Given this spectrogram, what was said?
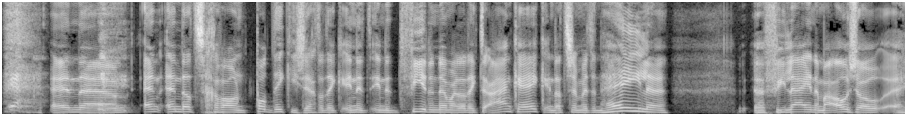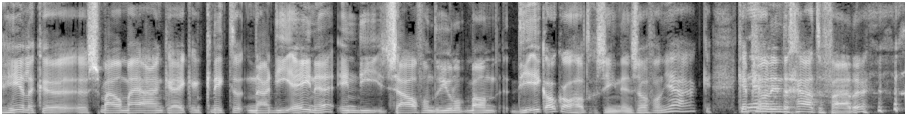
Ja. En, ehm, en, en dat ze gewoon potdikkie zegt. Dat ik in het, in het vierde nummer dat ik er aankeek. En dat ze met een hele eh filijne, maar oh zo eh, heerlijke eh, smile mij aankeek. En knikte naar die ene in die zaal van 300 man. Die ik ook al had gezien. En zo van, ja, ik, ik heb je wel in de gaten, vader.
